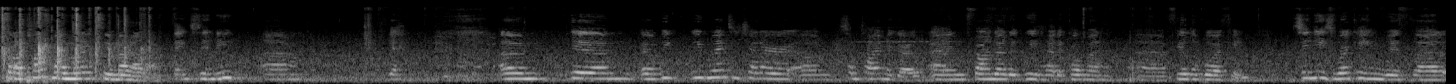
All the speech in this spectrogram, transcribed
So I pass my mic to Marala. Thanks, Cindy. Um, yeah. Um, the, um, uh, we, we met each other um, some time ago and found out that we had a common uh, field of working. Cindy is working with uh,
